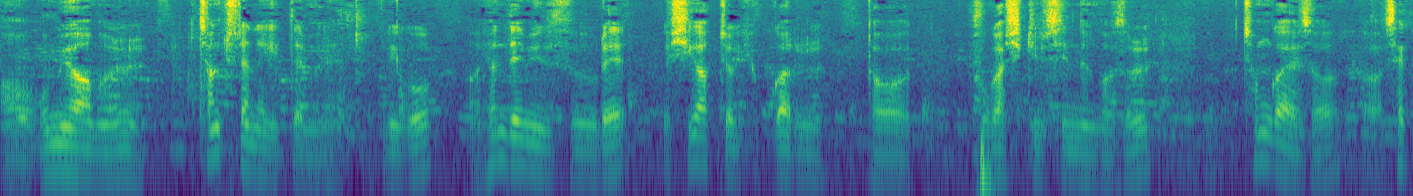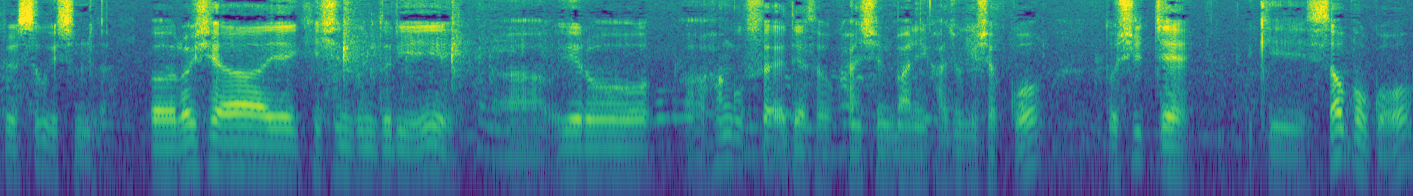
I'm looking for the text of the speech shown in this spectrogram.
어, 오묘함을 창출해내기 때문에 그리고 어, 현대미술의 그 시각적 효과를 더 부과시킬 수 있는 것을 첨가해서 어, 색을 쓰고 있습니다. 어, 러시아에 계신 분들이 어, 의외로 어, 한국 서에 대해서 관심을 많이 가지고 계셨고 또 실제 이렇게 써보고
